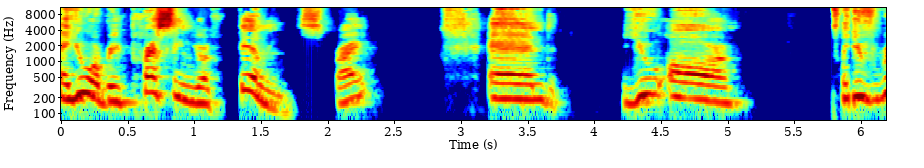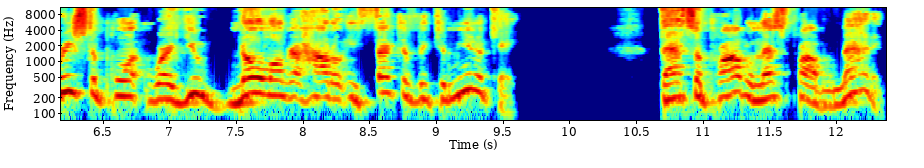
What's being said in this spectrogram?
and you are repressing your feelings, right? And you are, you've reached a point where you no longer how to effectively communicate. That's a problem. That's problematic.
